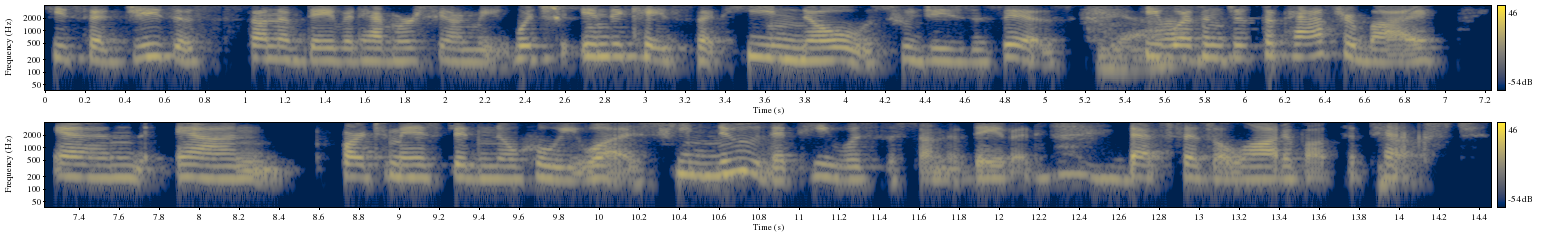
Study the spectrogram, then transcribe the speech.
he said, Jesus, son of David, have mercy on me, which indicates that he knows who Jesus is. He wasn't just a passerby and, and Bartimaeus didn't know who he was. He knew that he was the son of David. That says a lot about the text.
